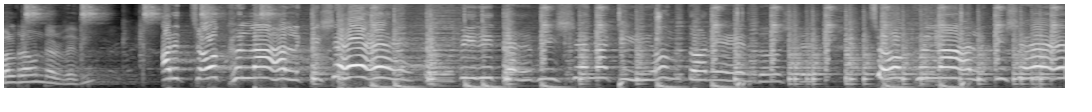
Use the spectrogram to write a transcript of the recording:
অলরাউন্ডার বেবি আরে চোখ লাল কিসে? পীড়িতের বিষে নাকি অন্তরের দোষে? চোখ লাল কিসে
